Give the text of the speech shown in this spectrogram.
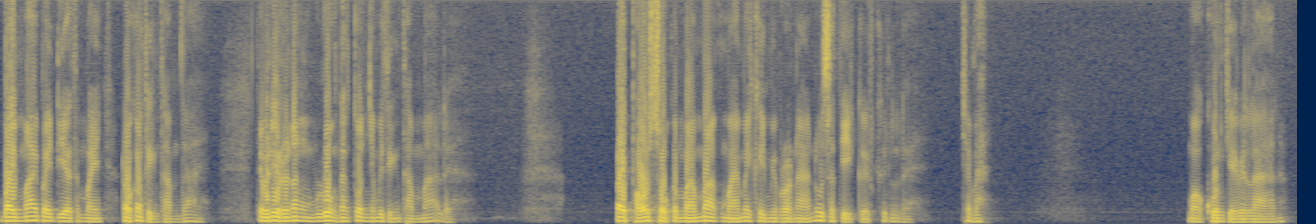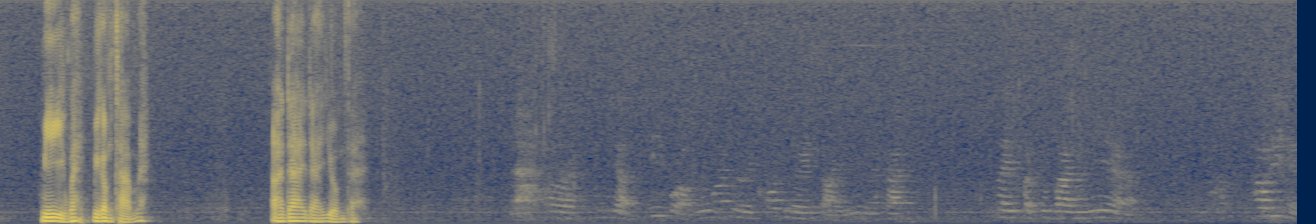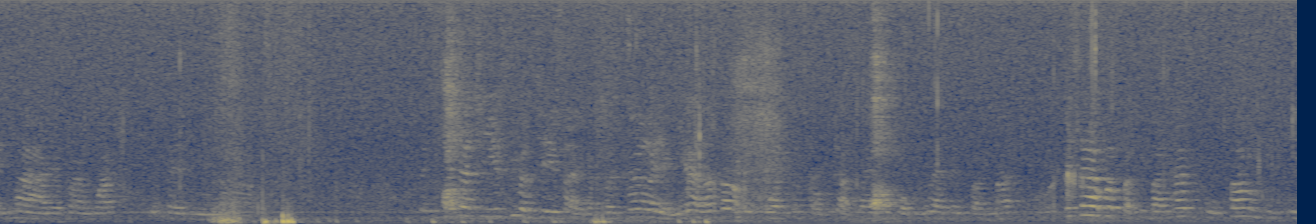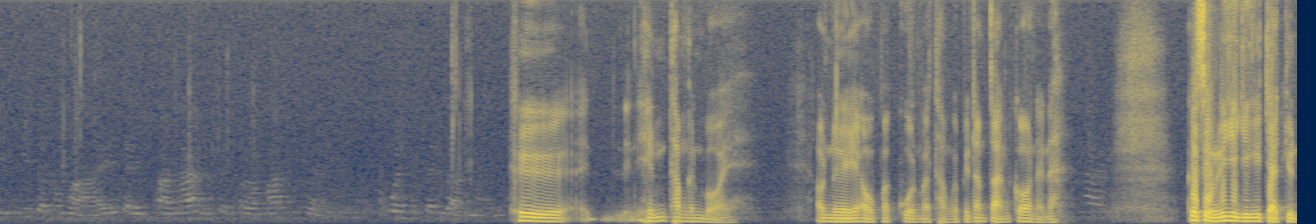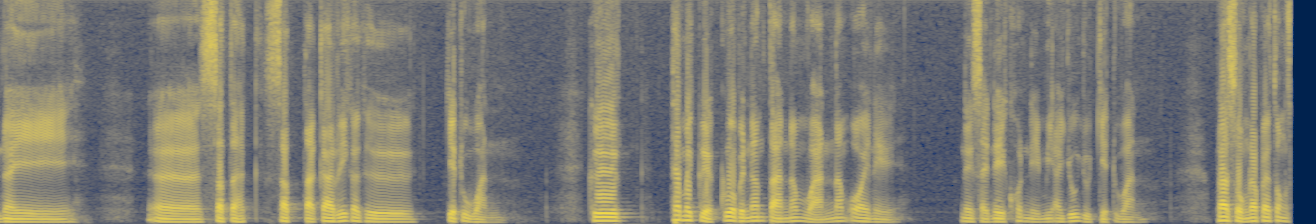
ใบไม้ใบเดียวทำไม เราเข้าถึงธรรมได้ แต่วันนี้เรานั่งร่วงทั้งต้นยังไม่ถึงธรรมะเลย ไปเผาศพกันมามากมาย ไม่เคยมีปรณานุสติเกิดขึ้นเลย ใช่ไหมหมอควรเก็บเวลานะมีอีกไหมมีคำถามไหมอ่าได้ได้โยมได้ คือเห็นทำกันบ่อย เอาเนยเอาปากกวนมาทำกันเป็นน้ำตาลก้อนน่ะนะคือสิ่งนี้จริงๆจัดอยู่ในสัตสัตตการิก็คือเจ็ดวัน คือถ้าไม่เกลือกกลัวเป็นน้ำตาลน้ำหวานน้ำอ้อยเนี่ยในใส่เนยข้นนี่มีอายุอยู่เจ็ดวัน พระสงฆ์รับแล้วต้อง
